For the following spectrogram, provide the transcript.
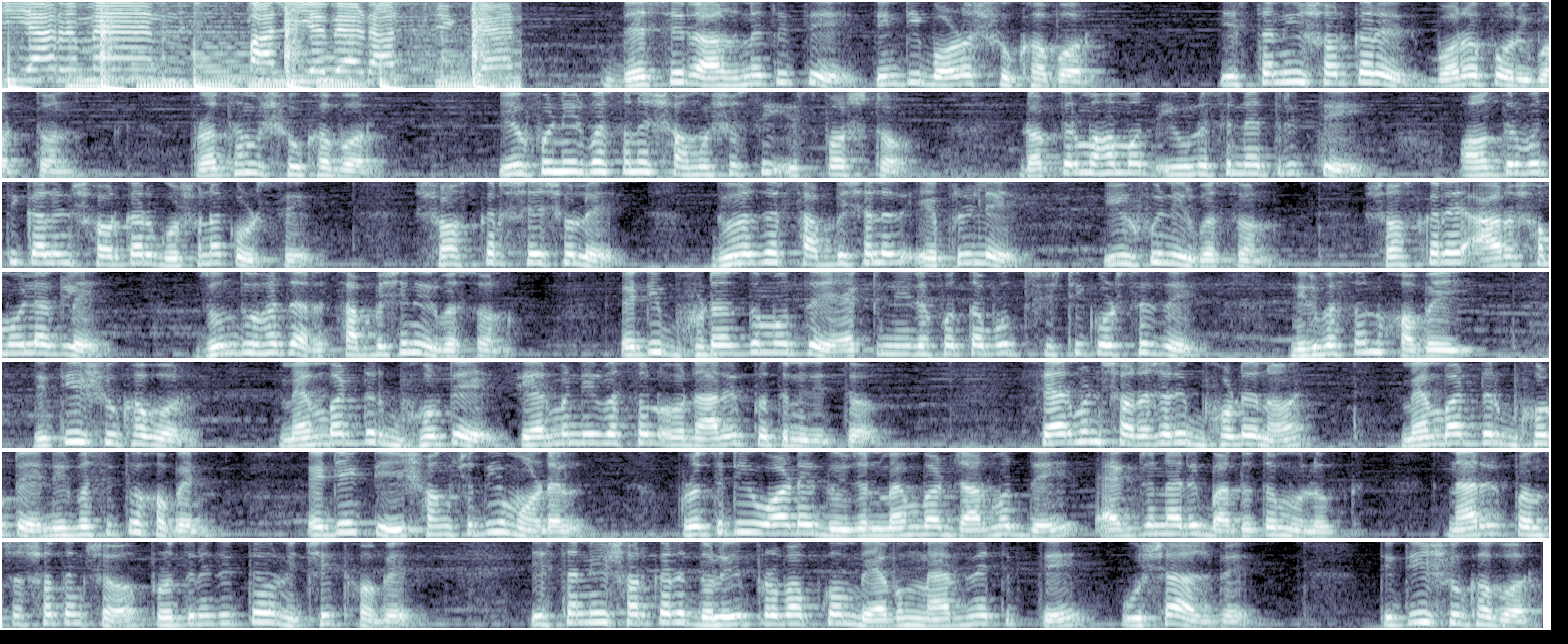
Chairman পালিয়ে বেড়াচ্ছি কেন? দেশের রাজনীতিতে তিনটি বড় সুখবর। স্থানীয় সরকারের বড় পরিবর্তন। প্রথম সুখবর, ইউপি নির্বাচনের সময়সূচি স্পষ্ট। ডক্টর মোহাম্মদ ইউনুসের নেতৃত্বে অন্তর্বর্তীকালীন সরকার ঘোষণা করছে, সংস্কার শেষ হলে দু হাজার ছাব্বিশ সালের এপ্রিলে ইউপি নির্বাচন। সংস্কারে আরও সময় লাগলে জুন দু নির্বাচন। এটি ভোটারদের মধ্যে একটি নিরাপত্তাবোধ সৃষ্টি করছে যে নির্বাচন হবেই। দ্বিতীয় সুখবর, মেম্বারদের ভোটে চেয়ারম্যান নির্বাচন ও নারীর প্রতিনিধিত্ব। চেয়ারম্যান সরাসরি ভোটে নয়, মেম্বারদের ভোটে নির্বাচিত হবেন। এটি একটি সংসদীয় মডেল। প্রতিটি ওয়ার্ডে দুজন মেম্বার, যার মধ্যে একজন নারী বাধ্যতামূলক। নারীর পঞ্চাশ শতাংশ প্রতিনিধিত্ব নিশ্চিত হবে। স্থানীয় সরকারের দলীয় প্রভাব কমবে এবং নারী নেতৃত্বে উৎসাহ আসবে। তৃতীয় সুখবর,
